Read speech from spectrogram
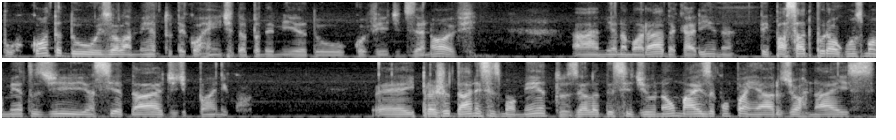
Por conta do isolamento decorrente da pandemia do Covid-19, a minha namorada, Karina, tem passado por alguns momentos de ansiedade, de pânico. É, e para ajudar nesses momentos, ela decidiu não mais acompanhar os jornais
